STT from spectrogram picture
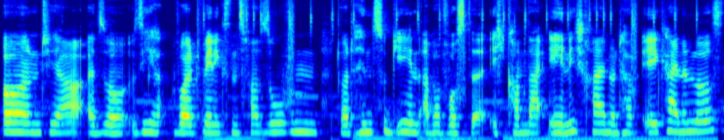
Und ja, also sie wollte wenigstens versuchen, dorthin zu gehen, aber wusste, ich komme da eh nicht rein und habe eh keine Lust.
